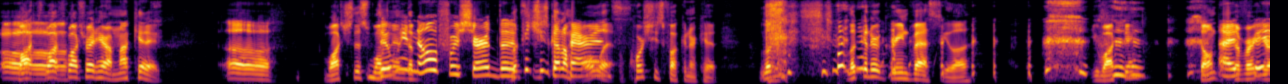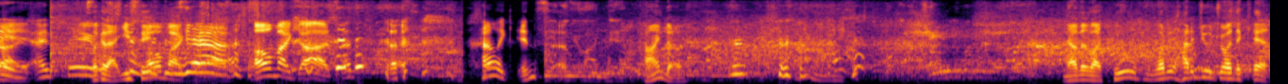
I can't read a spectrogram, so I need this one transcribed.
Watch, watch, watch right here. I'm not kidding. Uh, Watch this woman. Do we the- know for sure that Look at she's got a mullet. Of course she's fucking her kid. Look, look at her green vest, Hila. You watching? Don't I divert see. your eyes. I see. Look at that. You see? oh my Yeah. god. Oh my god. That's, that's kind of like incest. Kind of. now they're like, who? What? How did you enjoy the kiss?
